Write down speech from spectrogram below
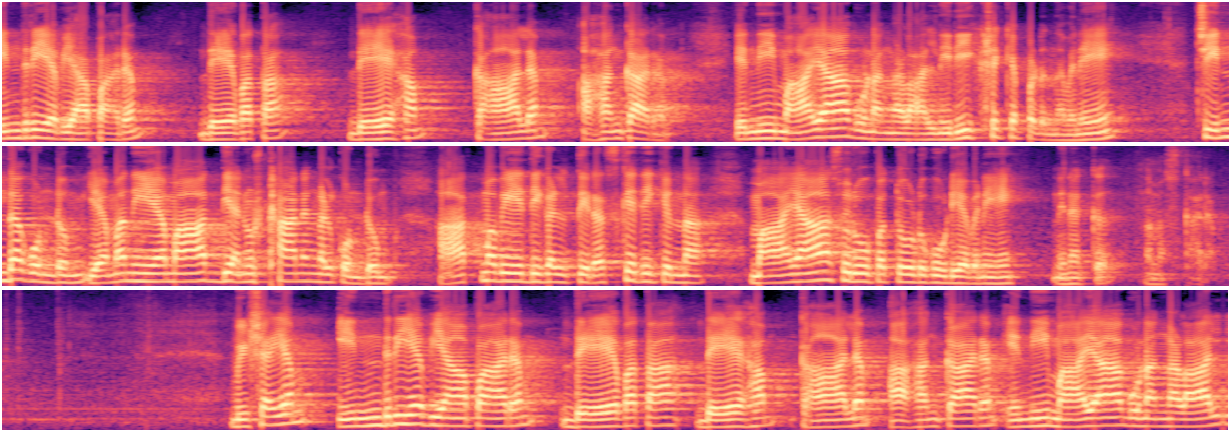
ഇന്ദ്രിയ വ്യാപാരം ദേവത ദേഹം കാലം അഹങ്കാരം എന്നീ മായാഗുണങ്ങളാൽ നിരീക്ഷിക്കപ്പെടുന്നവനെ ചിന്ത കൊണ്ടും യമനിയമാദ്യനുഷ്ഠാനങ്ങൾ കൊണ്ടും ആത്മവേദികൾ തിരസ്കരിക്കുന്ന മായാസ്വരൂപത്തോടു കൂടിയവനെ നിനക്ക് നമസ്കാരം. വിഷയം ഇന്ദ്രിയ വ്യാപാരം ദേവത ദേഹം കാലം അഹങ്കാരം എന്നീ മായാഗുണങ്ങളാൽ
